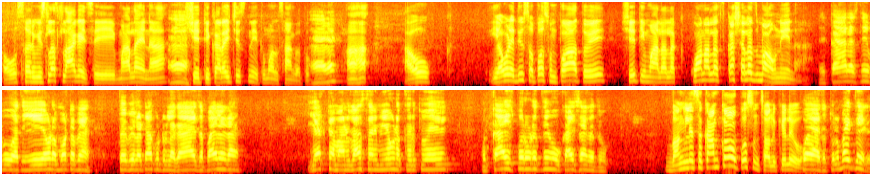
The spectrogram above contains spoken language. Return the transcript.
अहो सर्व्हिसलाच लागायचंय. मला आहे हा. ना शेती करायचीच नाही तुम्हाला सांगतो. हा ना? हा हा. अहो एवढ्या दिवसापासून पाहतोय शेतीमालाला कोणालाच कशालाच भाव नाही ना. हे कालच नाही भाऊ आता हे एवढा मोठा बॅ तबेला टाकून तुला गायचं पाहिलं ना. एकटा माणूस असताना मी एवढं करतोय पण काहीच परवडत नाही भाऊ काय सांगतो? बंगल्याचं काम केव्हापासून चालू केलंय हो? काय आता तुला माहीत नाही का?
